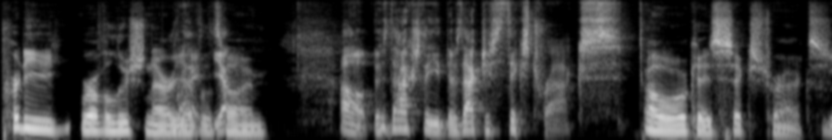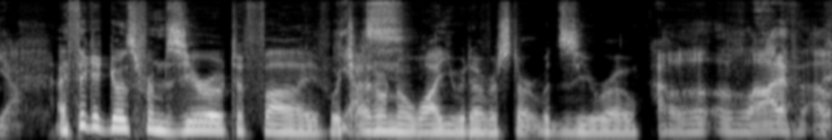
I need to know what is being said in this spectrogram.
pretty revolutionary Right, at the yep. time. Oh, there's actually there's actually six tracks. Oh, okay, six tracks. Yeah. I think it goes from zero to five, which I don't know why you would ever start with zero. a, a lot of a,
